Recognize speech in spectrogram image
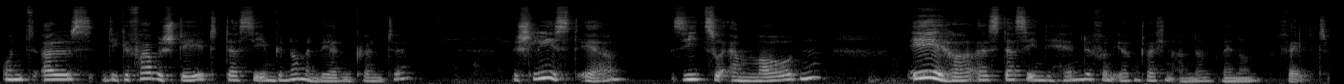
und als die Gefahr besteht, dass sie ihm genommen werden könnte, beschließt er, sie zu ermorden, eher als dass sie in die Hände von irgendwelchen anderen Männern fällt.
